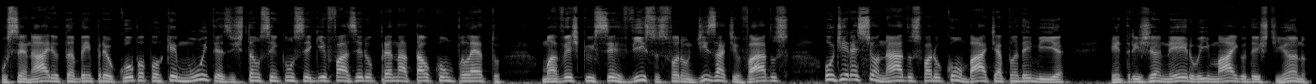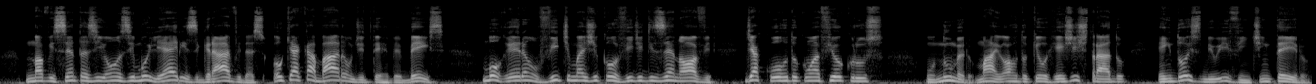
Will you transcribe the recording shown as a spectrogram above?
O cenário também preocupa porque muitas estão sem conseguir fazer o pré-natal completo uma vez que os serviços foram desativados ou direcionados para o combate à pandemia. Entre janeiro e maio deste ano, 911 mulheres grávidas ou que acabaram de ter bebês morreram vítimas de Covid-19, de acordo com a Fiocruz, um número maior do que o registrado em 2020 inteiro.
